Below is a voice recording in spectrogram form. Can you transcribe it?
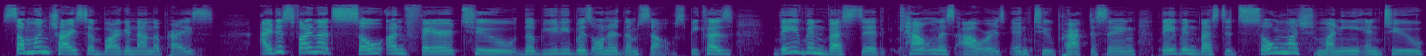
someone tries to bargain down the price, I just find that so unfair to the beauty biz owner themselves because they've invested countless hours into practicing. They've invested so much money into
